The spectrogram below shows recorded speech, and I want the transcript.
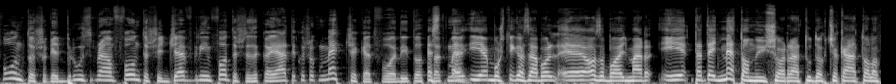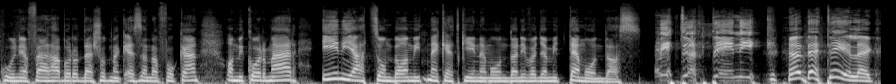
fontosak. Egy Bruce Brown fontos, egy Jeff Green fontos, ezek a játékosok meccseket fordítottak Ezt, meg. ilyen most igazából e, az a baj, hogy már én, tehát egy metaműsorrá tudok csak átalakulni a felháborodásodnak ezen a fokán, amikor már én játszom be, amit neked kéne mondani, vagy amit te mondasz. Mi történik? De tényleg.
